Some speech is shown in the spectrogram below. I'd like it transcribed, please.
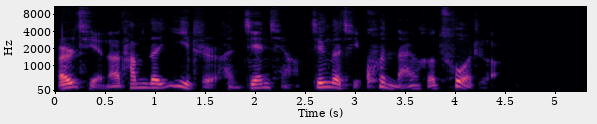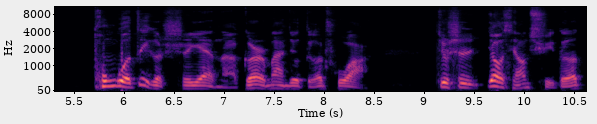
而且呢，他们的意志很坚强，经得起困难和挫折。通过这个实验呢，格尔曼就得出啊，就是要想取得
